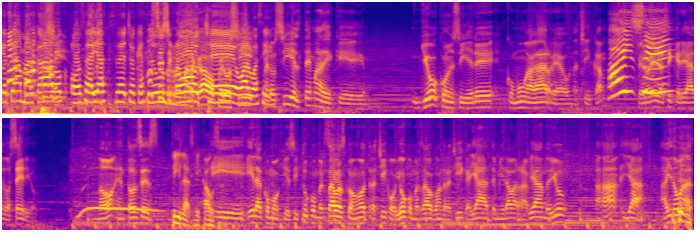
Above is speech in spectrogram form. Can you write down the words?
qué te ha marcado. Sí. O sea, ya has hecho que has No sé un si marcado, roche pero sí, o algo así. pero sí el tema de que yo consideré como un agarre a una chica, pero ella sí quería algo serio. ¿No? Entonces, Pilas, mi causa. Y era como que si tú conversabas con otra chica o yo conversaba con otra chica, ya te miraba rabiando y yo, ajá, ya, ahí nomás,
